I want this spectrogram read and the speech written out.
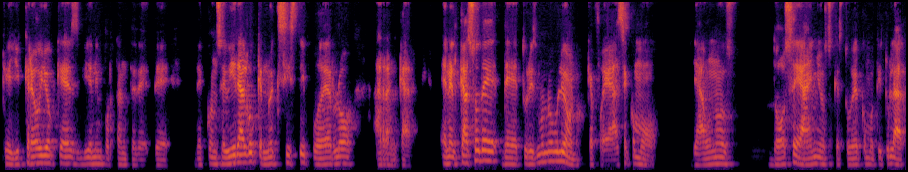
que creo yo que es bien importante, de, de, de, concebir algo que no existe y poderlo arrancar. En el caso de, de Turismo Nuevo León, que fue hace como ya unos 12 años que estuve como titular,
